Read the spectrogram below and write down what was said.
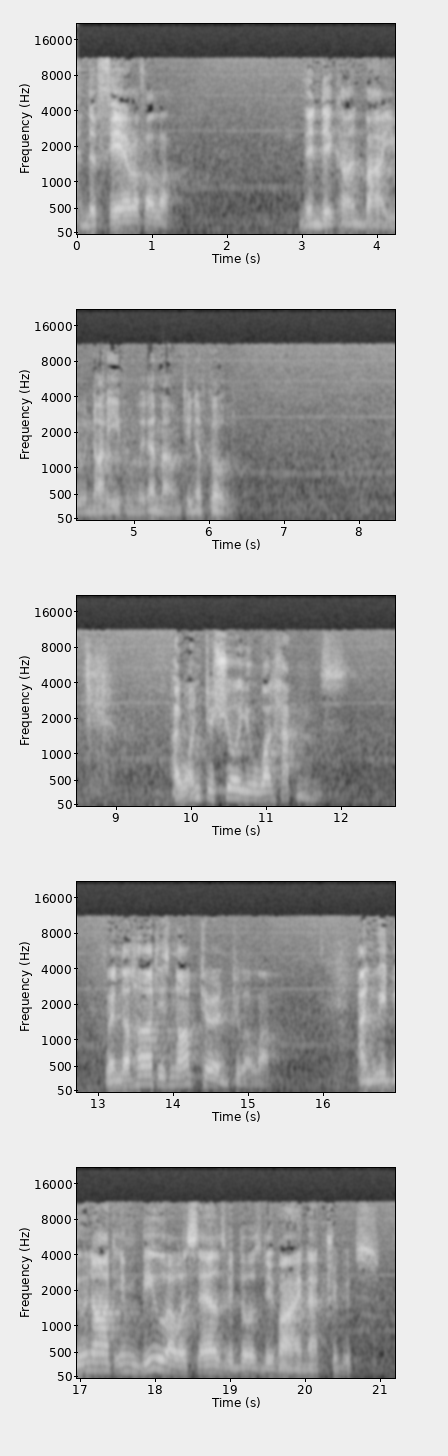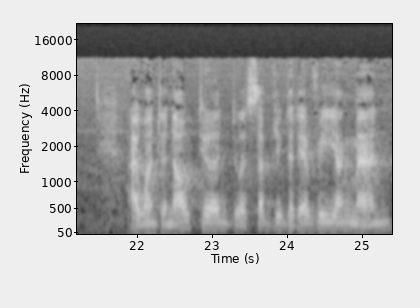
and the fear of Allah, then they can't buy you, not even with a mountain of gold. I want to show you what happens when the heart is not turned to Allah and we do not imbue ourselves with those divine attributes. I want to now turn to a subject that every young man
